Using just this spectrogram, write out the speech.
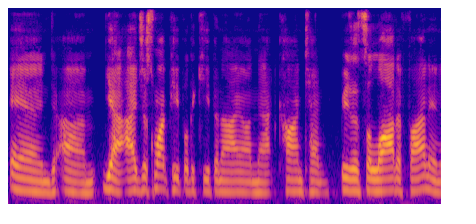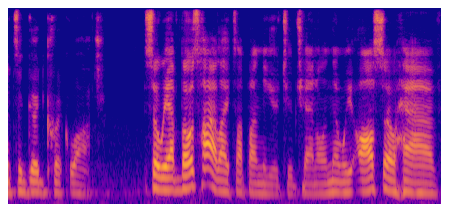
And um, yeah, I just want people to keep an eye on that content because it's a lot of fun and it's a good quick watch. So we have those highlights up on the YouTube channel, and then we also have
